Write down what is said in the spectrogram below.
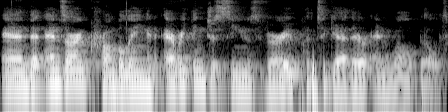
and the ends aren't crumbling, and everything just seems very put together and well built.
